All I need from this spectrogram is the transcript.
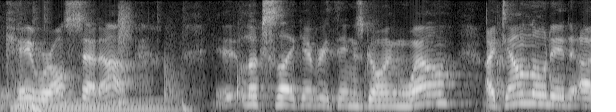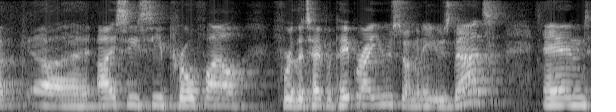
Okay, we're all set up. It looks like everything's going well. I downloaded a, uh, a ICC profile for the type of paper I use, so I'm gonna use that. And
